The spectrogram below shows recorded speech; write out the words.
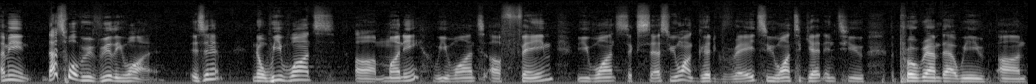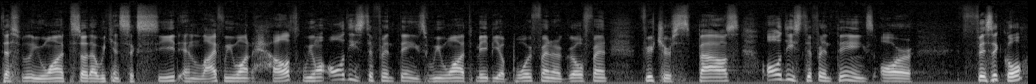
I mean, that's what we really want, isn't it? You know, we want uh, money, we want uh, fame, we want success, we want good grades, we want to get into the program that we um, desperately want so that we can succeed in life. We want health, we want all these different things. We want maybe a boyfriend or a girlfriend, future spouse. All these different things are physical,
